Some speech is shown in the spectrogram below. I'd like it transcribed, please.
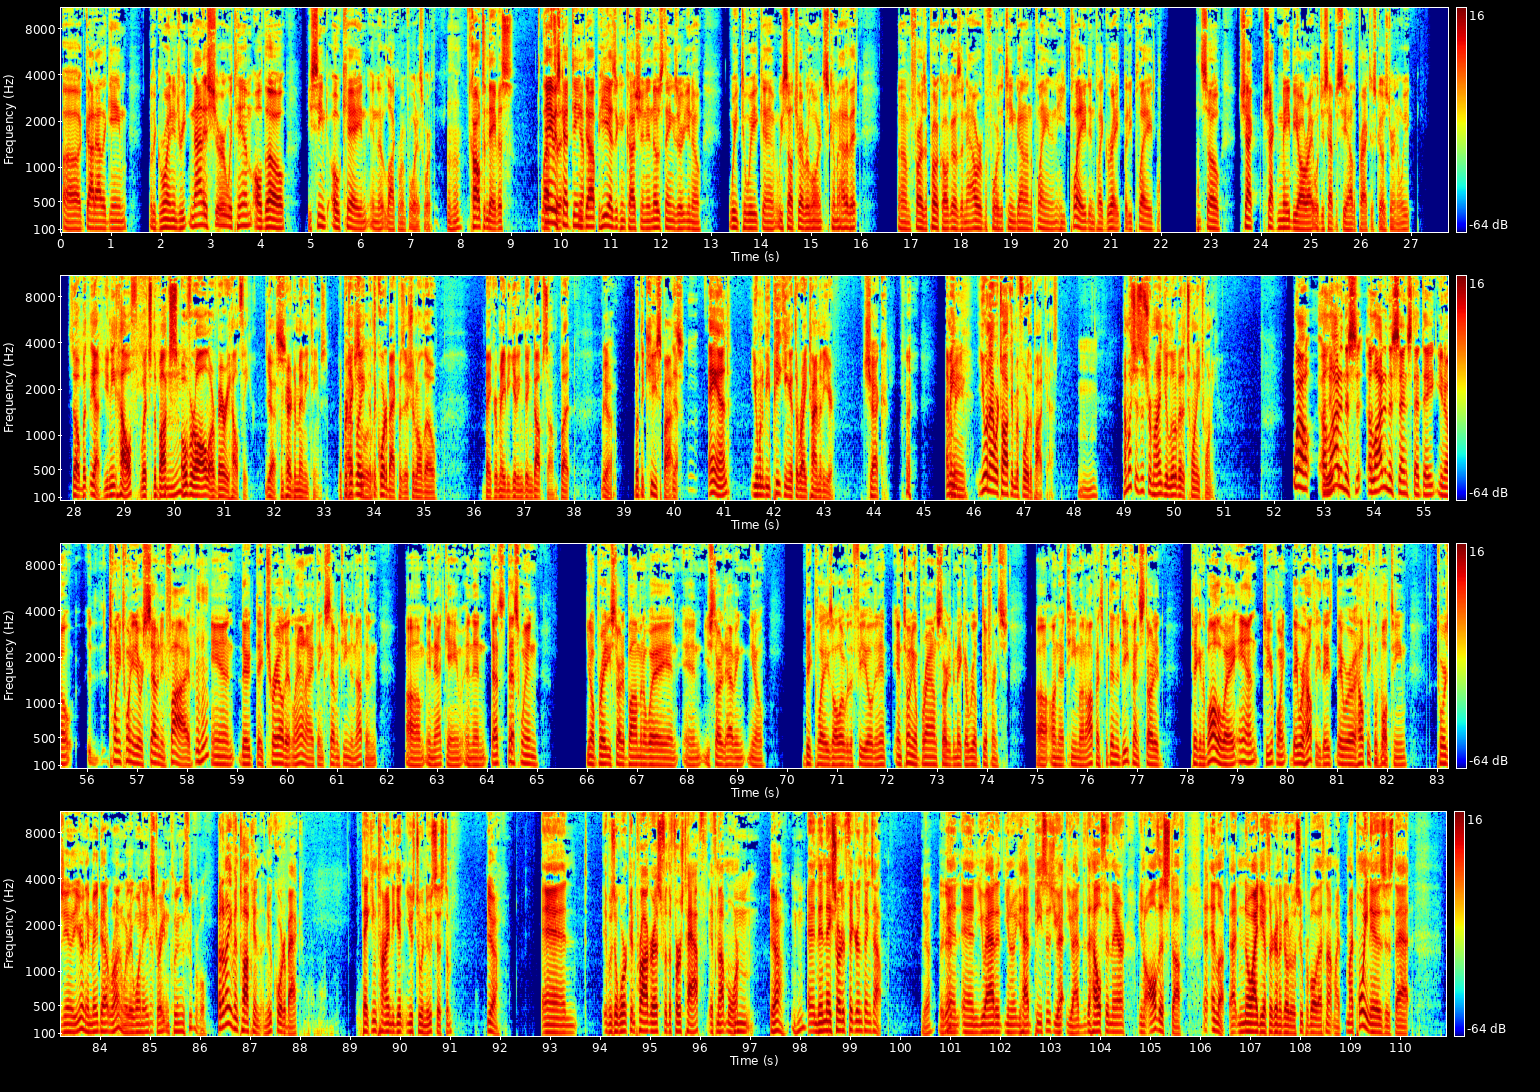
uh, got out of the game with a groin injury. Not as sure with him, although he seemed okay in, in the locker room for what it's worth. Mm-hmm. Carlton Davis. Davis got dinged yep. up. He has a concussion, and those things are, you know, week to week. And we saw Trevor Lawrence come out of it um, as far as the protocol goes, an hour before the team got on the plane, and he played, didn't play great, but he played. And so Shaq Shaq may be all right. We'll just have to see how the practice goes during the week. So, but yeah, you need health, which the Bucks mm-hmm. overall are very healthy. Yes, compared to many teams, particularly Absolutely. at the quarterback position. Although Baker may be getting dinged up some, but yeah, but the key spots. Yeah. And you want to be peaking at the right time of the year. Check. I mean, I mean, you and I were talking before the podcast. Mm-hmm. How much does this remind you a little bit of 2020? Well, a, a new- lot in this, a lot in the sense that they, you know, 2020 they were seven and 5 mm-hmm. and they they trailed Atlanta, I think, seventeen to nothing, um, in that game, and then that's that's when, you know, Brady started bombing away, and and you started having you know, big plays all over the field, and Antonio Brown started to make a real difference uh, on that team on offense. But then the defense started taking the ball away, and to your point, they were healthy. They they were a healthy mm-hmm. football mm-hmm. team towards the end of the year. They made that run where they won eight straight, including the Super Bowl. But I'm not even talking a new quarterback, taking time to get used to a new system. Yeah, and it was a work in progress for the first half, if not more. Mm, yeah, mm-hmm. and then they started figuring things out. Yeah, they did. And and you added, you know, you had pieces. You you added the health in there. You know, all this stuff. And, and look, I no idea if they're going to go to a Super Bowl. That's not my my point. Is is that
